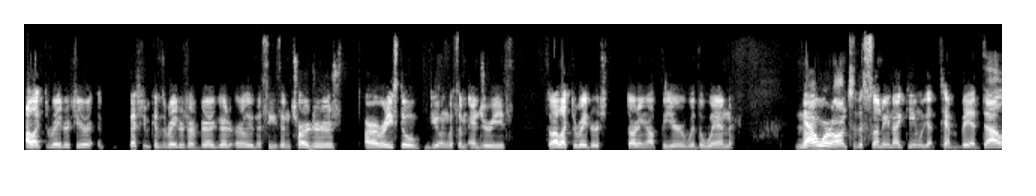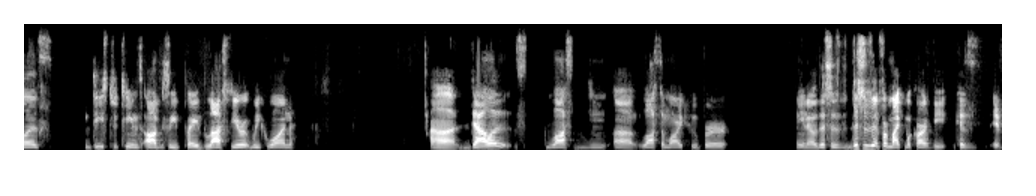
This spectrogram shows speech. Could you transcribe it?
I like the Raiders here, especially because the Raiders are very good early in the season. Chargers are already still dealing with some injuries. So I like the Raiders starting out the year with a win. Now we're on to the Sunday night game. We got Tampa Bay at Dallas. These two teams obviously played last year at Week One. Uh, Dallas lost uh, lost Amari Cooper. You know this is this is it for Mike McCarthy because if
